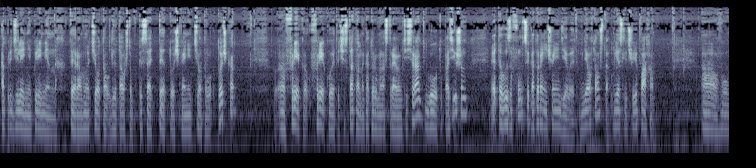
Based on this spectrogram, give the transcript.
определение переменных t равно total для того, чтобы писать t точка, а не total точка. Фреку, фреку это частота, на которой мы настраиваем тессеракт, go to position. Это вызов функции, которая ничего не делает. Дело в том, что если черепаха а, в,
